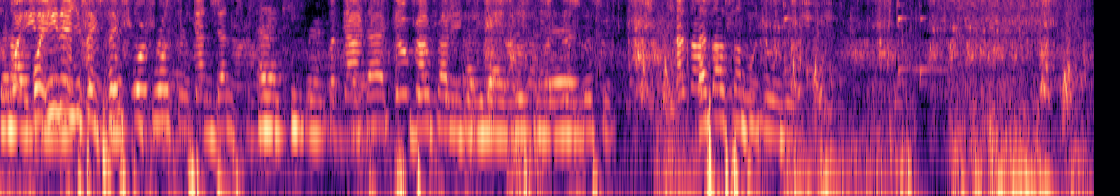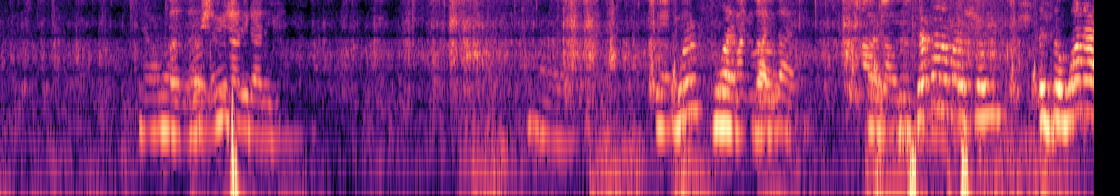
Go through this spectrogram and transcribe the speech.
Then Or I Or either you can place the floor first and then spin. spin. and then keep it. But But that's that's still they'll probably probably gonna do get that this way, this. this. That's not That's how some some people people would do it. Yeah, oh, I know. Let me show Let me you show that you that again. again. So we're flex Like like Like that. that. Alright, the second one I'm gonna show you is the one I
